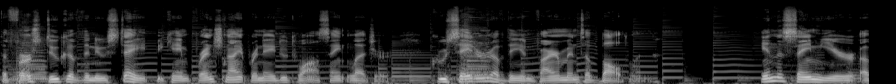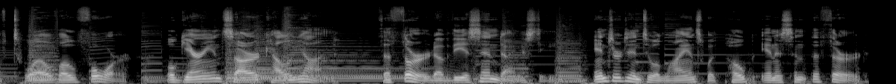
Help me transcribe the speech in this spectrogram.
The first Duke of the new state became French knight René d'Artois Saint Leger, crusader of the environment of Baldwin. In the same year of 1204, Bulgarian Tsar Kaloyan, the third of the Asen dynasty, entered into alliance with Pope Innocent III,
